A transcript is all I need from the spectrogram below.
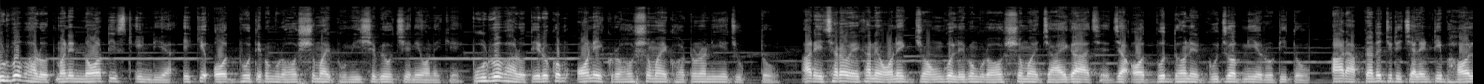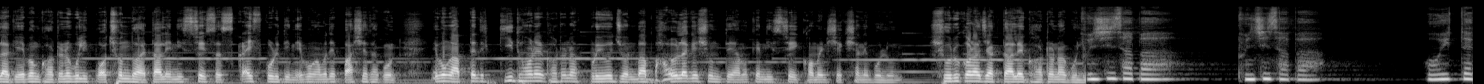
পূর্ব ভারত মানে নর্থ ইস্ট ইন্ডিয়া, একে অদ্ভুত এবং রহস্যময় ভূমি হিসেবেও চেনে অনেকে। পূর্ব ভারত এরকম অনেক রহস্যময় ঘটনা নিয়ে যুক্ত। আর এছাড়াও এখানে অনেক জঙ্গল এবং রহস্যময় জায়গা আছে যা অদ্ভুত ধরনের গুজব নিয়ে রটিত। আর আপনাদের যদি চ্যানেলটি ভালো লাগে এবং ঘটনাগুলি পছন্দ হয়, তাহলে নিশ্চয়ই সাবস্ক্রাইব করে দিন এবং আমাদের পাশে থাকুন। এবং আপনাদের কী ধরনের ঘটনা প্রয়োজন বা ভালো লাগে শুনতে, আমাকে নিশ্চয়ই কমেন্ট সেকশনে বলুন। শুরু করা যাক তাহলে ঘটনাগুলি। ওইতে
